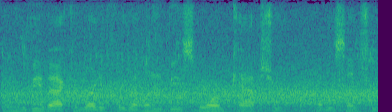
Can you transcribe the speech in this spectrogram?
Getting the bee vacuum ready for the honeybee swarm capture of the century.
